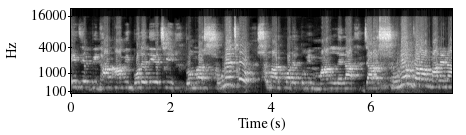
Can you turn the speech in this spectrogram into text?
এই যে বিধান আমি বলে দিয়েছি, তোমরা শুনেছো শোনার পরে তুমি মানলে না। যারা শুনেও যারা মানে না,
